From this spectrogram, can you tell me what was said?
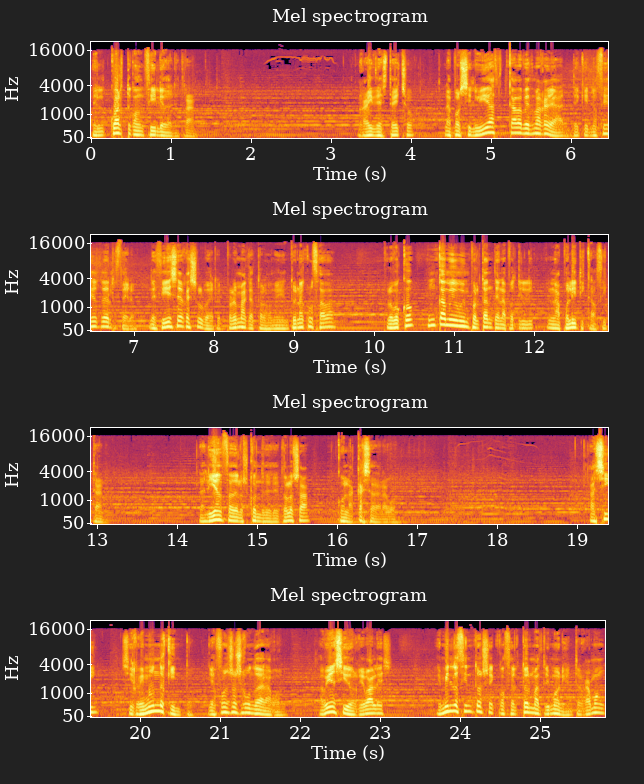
del Cuarto Concilio de Letrán. A raíz de este hecho, la posibilidad cada vez más real de que Inocencio III decidiese resolver el problema cátaro mediante una cruzada provocó un cambio muy importante en la, en la política occitana, la alianza de los condes de Tolosa con la Casa de Aragón. Así, si Raimundo V y Alfonso II de Aragón habían sido rivales, en 1200 se concertó el matrimonio entre Ramón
